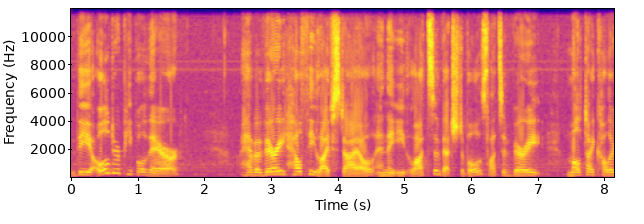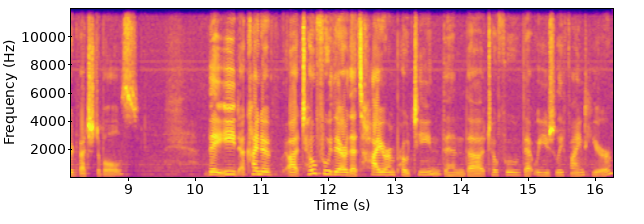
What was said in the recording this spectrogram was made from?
the older people there have a very healthy lifestyle and they eat lots of vegetables, lots of very multicolored vegetables. They eat a kind of uh, tofu there that's higher in protein than the tofu that we usually find here.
